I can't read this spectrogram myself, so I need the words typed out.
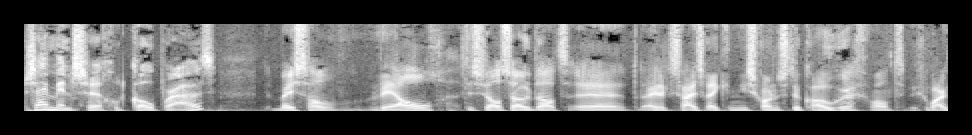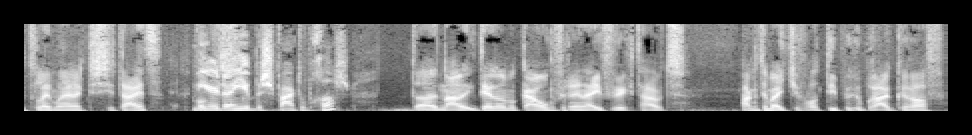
Zijn mensen goedkoper uit? Meestal wel. Het is wel zo dat uh, de elektriciteitsrekening is gewoon een stuk hoger. Want je gebruikt alleen maar elektriciteit. Meer is, dan je bespaart op gas? Da, nou, ik denk dat het elkaar ongeveer in evenwicht houdt. Hangt een beetje van het type gebruiker af.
